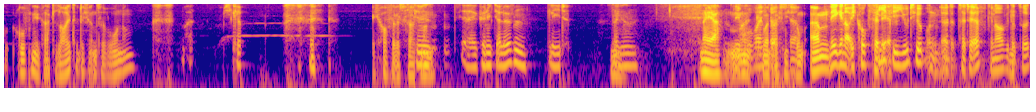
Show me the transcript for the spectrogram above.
Ru- Rufen hier gerade Leute durch unsere Wohnung? ich glaube, Ich hoffe, das hört man. das äh, König der Löwen-Lied. Sag Hm. Naja, Nee, wo war ich kümmert grad? euch nicht Ja. drum. Ähm, Nee, genau, ich gucke viel, ZDF. viel YouTube und äh, ZDF, genau, wieder Mhm. zurück.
